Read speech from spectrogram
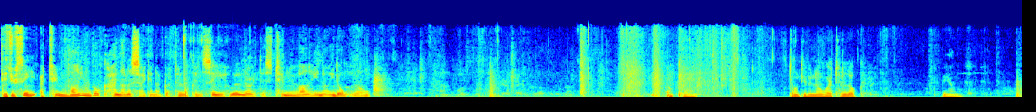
Did you see a Tim Vine book? Hang on a second, I've got to look and see. Who on earth is Tim Vine? I don't know. Okay. Don't even know where to look, to be honest.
